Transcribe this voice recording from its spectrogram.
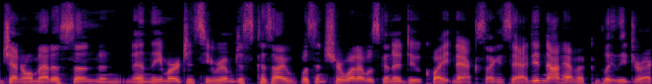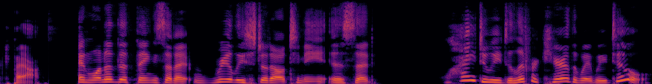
general medicine and, and the emergency room just because I wasn't sure what I was going to do quite next. Like I say, I did not have a completely direct path. And one of the things that I really stood out to me is that why do we deliver care the way we do?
